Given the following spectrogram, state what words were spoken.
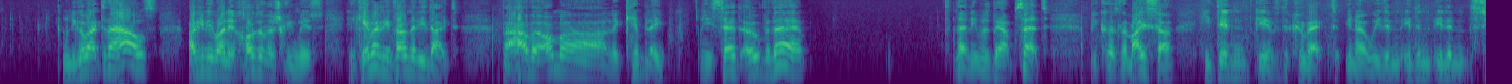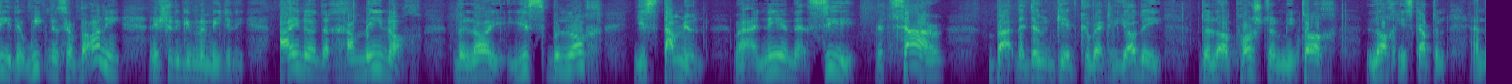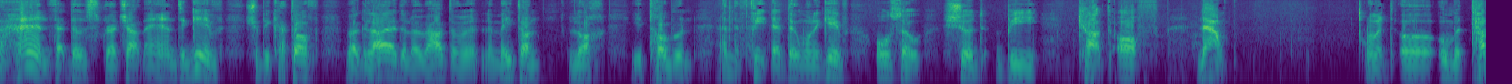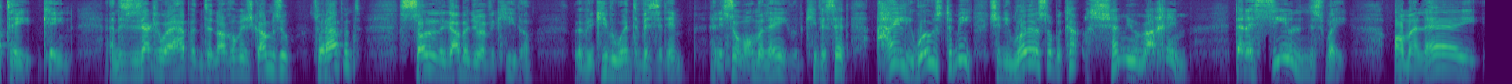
when you go back to the house, I'll give you money. He came out, he found that he died. He said over there, then he was very upset because Lamaisa he didn't give the correct, you know, he didn't, he didn't, he didn't see the weakness of the ani, and he should have given him immediately. I know the chameinoch veloy yisbuloch yistamyun. Right, name that see the tsar but they don't give correctly. Yodi the law poshton mitoch loch is captain, and the hands that don't stretch out their hand to give should be cut off. Raglaya de lemeton loch yitobrun, and the feet that don't want to give also should be cut off. Now. Uh, umatate Cain, and this is exactly what happened to Nachum Ish Gamzu. That's what happened. Sol legabed Rav Akiva. Rabbi Kiva went to visit him, and he saw Omalei. Rabbi Kiva said, "Highly woes to me. Should he Hashem Yerachim that I see you in this way?" Omalei.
